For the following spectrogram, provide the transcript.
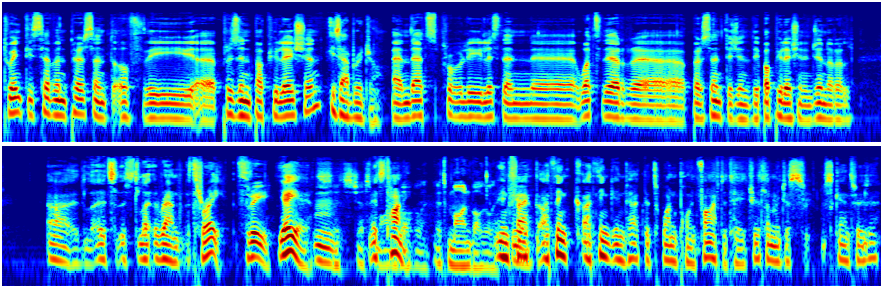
27% of the uh, prison population is Aboriginal. And that's probably less than uh, what's their uh, percentage in the population in general? Uh, it's it's around three. Three. Yeah, yeah. Mm. It's just it's tiny. It's mind-boggling. In yeah. fact, I think I think in fact it's one point five to tell you the truth. Let me just scan through there.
